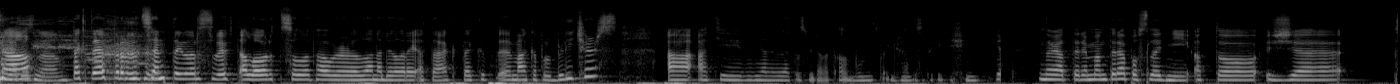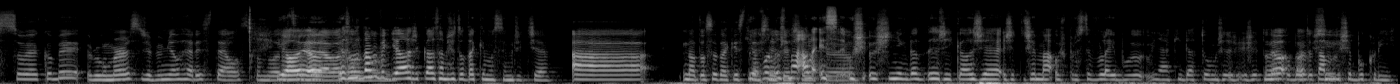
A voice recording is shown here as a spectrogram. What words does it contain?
No. to znám. Tak to je producent Taylor Swift a Lord Solar Power, Lana Del Rey a tak. Tak má kapelu Bleachers a, a ti by měli letos vydávat album, takže na to se taky těším. No já tady mám teda poslední a to, že jsou jakoby rumors, že by měl Harry Styles v tomhle Jo, roce jo, já jsem to tam viděla, říkala jsem, že to taky musím říct, že A na to se taky Jo, strašně on už těším. má, ale i, jo. už, už někdo říkal, že, že, že má už prostě v labelu nějaký datum, že, že to, No, jako a to tam už je buklý.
